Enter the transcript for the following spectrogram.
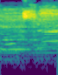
so sad.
